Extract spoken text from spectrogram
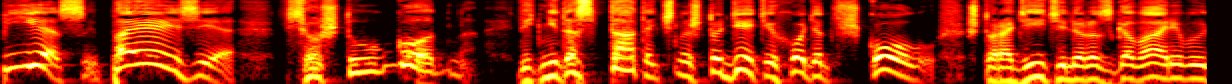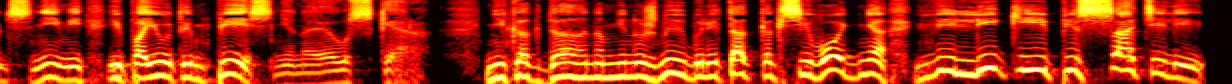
пьесы, поэзия, все что угодно. Ведь недостаточно, что дети ходят в школу, что родители разговаривают с ними и поют им песни на Эускера. Никогда нам не нужны были так, как сегодня, великие писатели,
